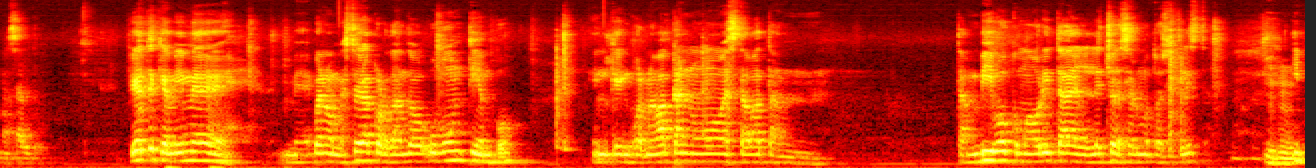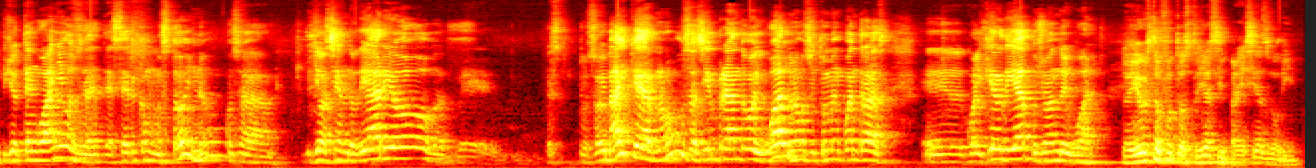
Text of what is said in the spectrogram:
más alto. Fíjate que a mí me, me- Bueno, me estoy acordando, hubo un tiempo en que en Cuernavaca no estaba tan tan vivo como ahorita el hecho de ser motociclista. Ujú. Y yo tengo años de, de ser como estoy, ¿no? O sea, yo haciendo diario, eh, pues, pues soy biker, ¿no? O sea, siempre ando igual, ¿no? Si tú me encuentras eh, cualquier día, pues yo ando igual. No, yo he visto fotos tuyas y parecías Godín.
